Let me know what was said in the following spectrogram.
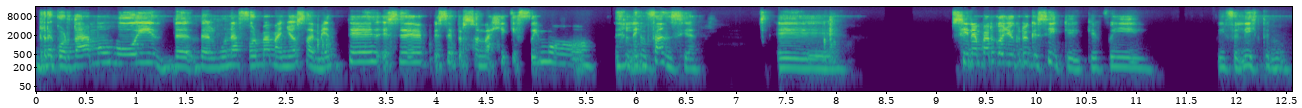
recordamos hoy de, de, alguna forma mañosamente ese, ese personaje que fuimos en la infancia. Eh, sin embargo, yo creo que sí, que, que fui, fui feliz. Tengo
